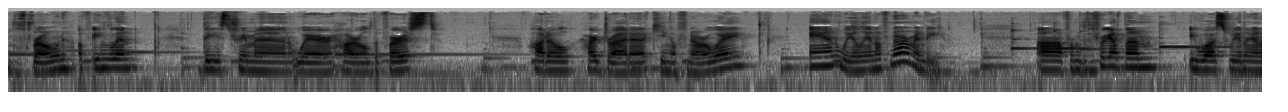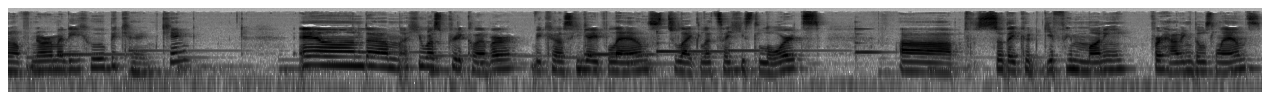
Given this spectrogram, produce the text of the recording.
the, throne of England. These three men were Harold I, Harald Hardrada, King of Norway, and William of Normandy. Uh, from the three of them, it was William of Normandy who became king and um, he was pretty clever because he gave lands to like let's say his lords uh, so they could give him money for having those lands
